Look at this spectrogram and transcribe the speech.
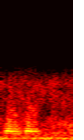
Bye.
